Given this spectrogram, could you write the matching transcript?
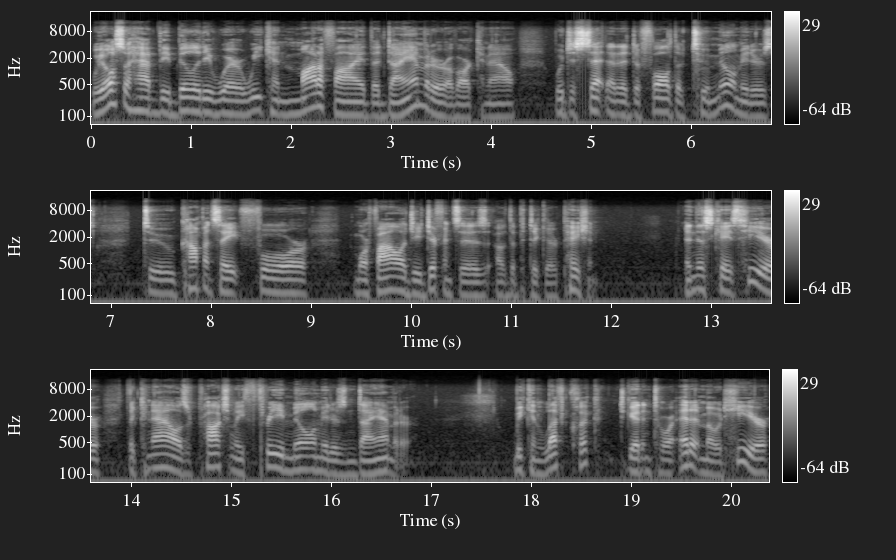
We also have the ability where we can modify the diameter of our canal which is set at a default of 2 millimeters to compensate for morphology differences of the particular patient. In this case here, the canal is approximately 3 millimeters in diameter. We can left click to get into our edit mode here.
